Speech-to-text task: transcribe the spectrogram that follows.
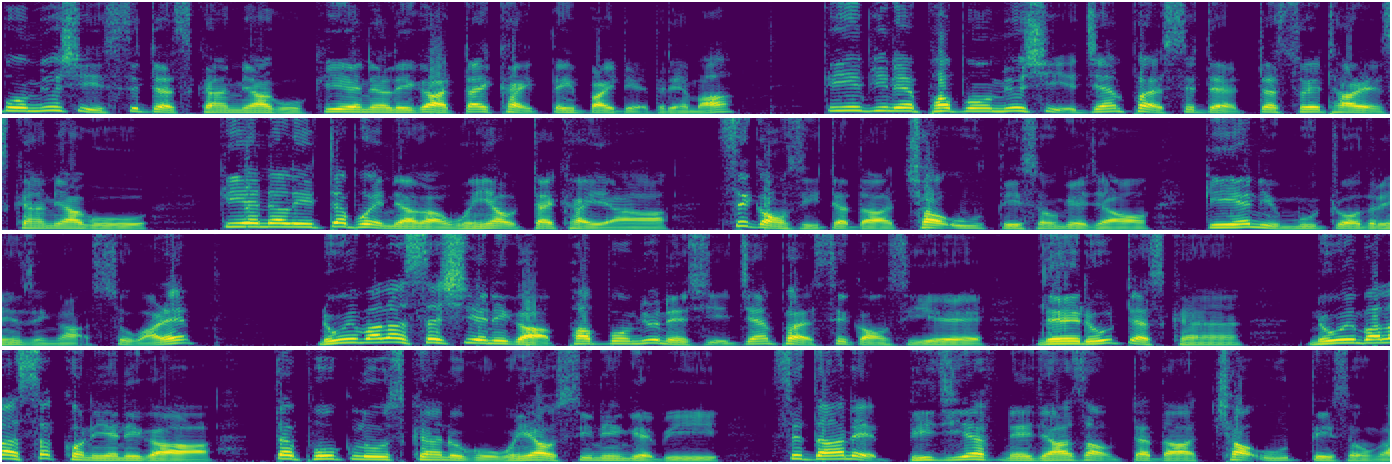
ပွန်မြို့ရှိစစ်တပ်စခန်းများကို KNL ကတိုက်ခိုက်သိမ်းပိုက်တဲ့တဲ့မှာကရင်ပြည်နယ်ဖပွန်မြို့ရှိအကြမ်းဖက်စစ်တပ်တပ်ဆွဲထားတဲ့စခန်းများကို KNL တပ်ဖွဲ့များကဝင်ရောက်တိုက်ခိုက်ရာစစ်ကောင်စီတပ်သား6ဦးသေဆုံးခဲ့ကြောင်း KNU မူတော်သတင်းစဉ်ကဆိုပါတယ်။နိုဝင်ဘာလ18ရက်နေ့ကဖပွန်မြို့နယ်ရှိအကြမ်းဖက်စစ်ကောင်စီရဲ့လေဒိုတပ်စခန်း နိုဝင်ဘာလ18ရက်နေ့ကတပ်ဖိုးကလိုစခန်းတို့ကိုဝင်ရောက်စီးနင်းခဲ့ပြီးစစ်သားနဲ့ BGF နေကြားဆောင်တပ်သား6ဦးသေဆုံးက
